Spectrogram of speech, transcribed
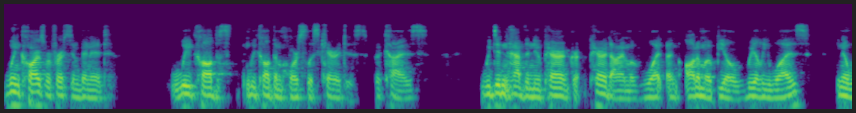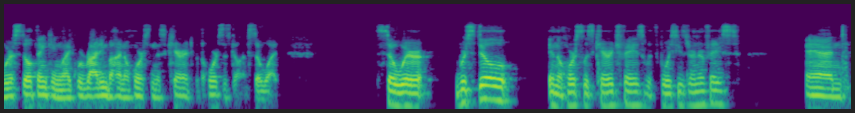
when cars were first invented, we called we called them horseless carriages because we didn't have the new paradigm of what an automobile really was. You know, we're still thinking like we're riding behind a horse in this carriage, but the horse is gone. So what? so we're we're still in the horseless carriage phase with voice user interface, and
